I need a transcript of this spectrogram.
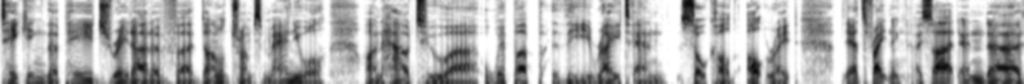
taking the page right out of uh, Donald Trump's manual on how to uh, whip up the right and so-called alt-right. Yeah, it's frightening. I saw it, and uh,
